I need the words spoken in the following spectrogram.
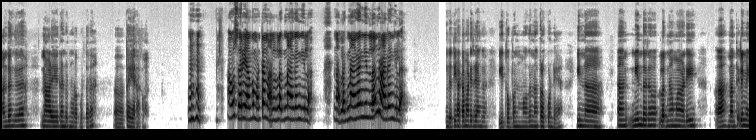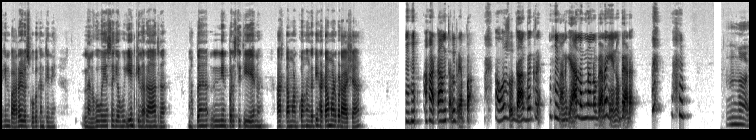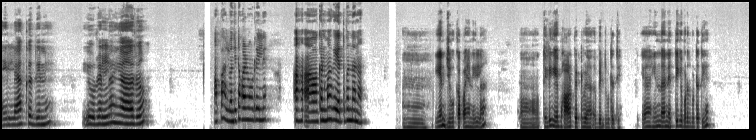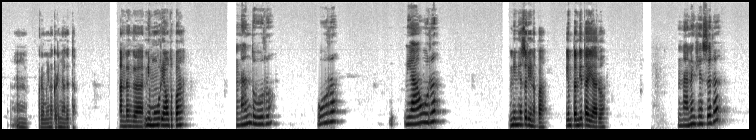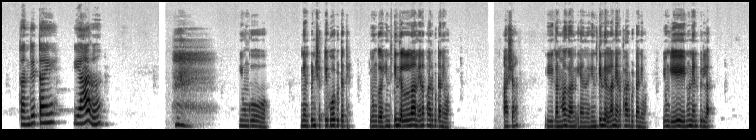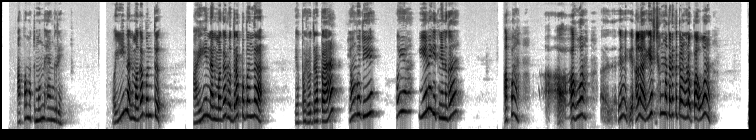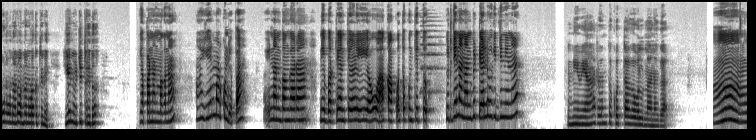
ಅಂದಂಗ ನಾಳೆ ಗಂಡು ನೋಡಕ್ ಬರ್ತಾರ. ತಯಾರಾಗೋ. ಅವು ಸರಿ ಆಗೋ ಮಟ್ಟ ನನ್ನ ಲಗ್ನ ಆಗಂಗಿಲ್ಲ. ನನ್ನ ಲಗ್ನ ಆಗಂಗಿಲ್ಲ ಅಂದ್ರೆ ಆಗಂಗಿಲ್ಲ. ಹಿಂಗತಿ ಹಠ ಮಾಡಿದ್ರೆ ಹಂಗ? ಈತೊಬ್ಬನ ಮಗನ ಕಳ್ಕೊಂಡೆ. ಇನ್ನ ನಿಂದರ ಲಗ್ನ ಮಾಡಿ ನನ್ನ ತಲೆ ಮ್ಯಾಗಿನ ಭಾರ ಇಳಿಸ್ಕೋಬೇಕಂತೀನಿ. ನನಗೂ ವಯಸ್ಸಾಗ್ಯಾವು ಏನ್ ಕಿನ್ನರ ಆದ್ರ? ಮತ್ತ ನಿನ್ ಪರಿಸ್ಥಿತಿ ಏನು? ಅರ್ಥ ಮಾಡ್ಕೊ ಹಂಗತಿ ಹಠ ಮಾಡ್ಬೇಡ ಆಶಾ. ಹಠ ಅಂತಲ್ರಿ ಅಪ್ಪ. ಅವು ಸುದ್ದ ಆಗ್ಬೇಕ್ರಿ. ನನಗೆ ಯಾ ಲಗ್ನನೂ ಬೇಡ ಏನು ಬೇಡ. ನಾ ಇಲ್ಲಿ ಯಾಕದೀನಿ ಇವರೆಲ್ಲ ಯಾರು? ಅಪ್ಪ ಅಲ್ಲಿ ಒಂದಿಟ ಹೊಳ್ ನೋಡ್ರಿ ಇಲ್ಲಿ. ಆ ಗಂಡ್ಮಗ ಎದ್ದು ಬಂದಾನ. ಹ್ಮ್ ಏನ್ ಜೀವಕ್ಕೆ ಅಪಾಯ ಏನಿಲ್ಲ ತಲೆಗೆ ಭಾಳ ಪೆಟ್ಟು ಬಿದ್ದು ಬಿಟ್ಟತಿ ಹಿಂದೆ ನೆತ್ತಿಗೆ ಬಡ್ದು ಬಿಟ್ಟತಿ ಕ್ರಮೇಣ ಕಡಿಮೆ ಆಗತ್ತ. ಅಂದಂಗ ನಿಮ್ಮ ಊರು ಯಾವ್ದಪ್ಪ? ನಂದು ಊರು. ಊರು? ಯಾವ ಊರು? ನಿನ್ನ ಹೆಸರು ಏನಪ್ಪ? ನಿಮ್ಮ ತಂದೆ ತಾಯಿ ಯಾರು? ನನಗೆ ಹೆಸರು? ತಂದೆ ತಾಯಿ ಯಾರು? ಇವಂಗೂ ನೆನಪಿನ ಶಕ್ತಿ ಹೋಗ್ಬಿಟ್ಟತಿ. ಇವಂಗ ಹಿಂದ್ಕಿಂದೆಲ್ಲ ನೆನಪು ಹಾರ್ಬಿಟ್ಟ ನೀವು. ಆಶಾ ಈ ಗನ್ಮಗ ಹಿಂದ್ಕಿಂದೆಲ್ಲ ನೆನಪು ಹಾರ್ಬಿಟ್ಟ ನೀವು. ಇವಂಗೆ ಏನೂ ನೆನಪಿಲ್ಲ. ಅಪ್ಪ ಮತ್ತೆ ಮುಂದೆ ಹೆಂಗ್ರಿ ಅಯ್ಯ ನನ್ನ ಮಗ ಬಂತು. ಅಯ್ಯ ನನ್ನ ಮಗ ರುದ್ರಪ್ಪ ಬಂದ. ಯಪ್ಪ ರುದ್ರಪ್ಪ ಹೆಂಗದಿ? ಅಯ್ಯ ಏನಾಗಿತ್ತು ನಿನಗ? ಅಪ್ಪ ಅವ್ವ ಅಲ್ಲ ಎಷ್ಟು ಚಂದ ಮಾತಾಡಕತ್ತ ನೋಡಪ್ಪ ಅವ್ವ. ನೋಡು ನಾನು ಅದನ್ನ ನೋಡಕತ್ತೀನಿ. ಏನು ವಿಚಿತ್ರ ಇದು? ಯಪ್ಪ ನನ್ನ ಮಗನ? ಏನು ಮಾಡ್ಕೊಂಡಿಯಪ್ಪ? ನನ್ನ ಬಂಗಾರ ನೀ ಬರ್ತೀಯ ಅಂತೇಳಿ ಅವ್ವ ಕಾಕೊಂತ ಕುಂತಿತ್ತು. ಇಟ್ಟು ದಿನ ನಾನು ಬಿಟ್ಟು ಎಲ್ಲಿ ಹೋಗಿದ್ದೀನಿ ನೀನು? ನೀವು ಯಾರು ಅಂತ ಗೊತ್ತಾಗವಲ್ದು ನನಗೆ. ಹ್ಞೂ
